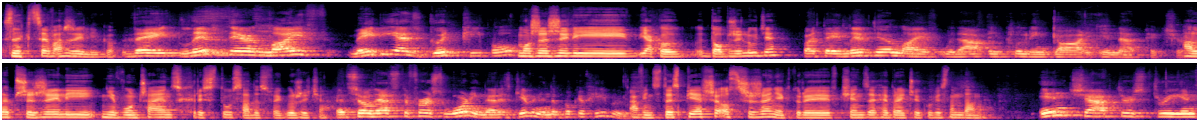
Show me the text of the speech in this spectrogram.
zlekceważyli Go. They lived their life maybe as good people, Może żyli jako dobrzy ludzie, but they lived their life without including God in that picture. ale przeżyli nie włączając Chrystusa do swojego życia. And so that's the first warning that is given in the book of Hebrews. A więc to jest pierwsze ostrzeżenie, które w księdze Hebrajczyków jest nam dane. In chapters 3 and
